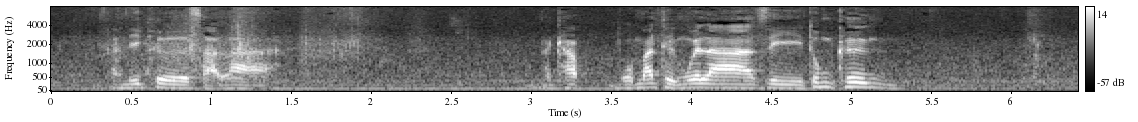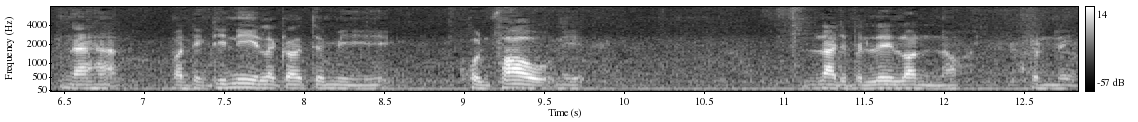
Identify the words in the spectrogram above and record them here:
ๆ อันนี้คือศาลานะครับ ผมมาถึงเวลาสี่ทุ่มครึ่งนะฮะมาถึงที่นี่แล้วก็จะมีคนเฝ้านี่ น่าจะเป็นเล่ร่อนเนาะคนหนึ่ง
